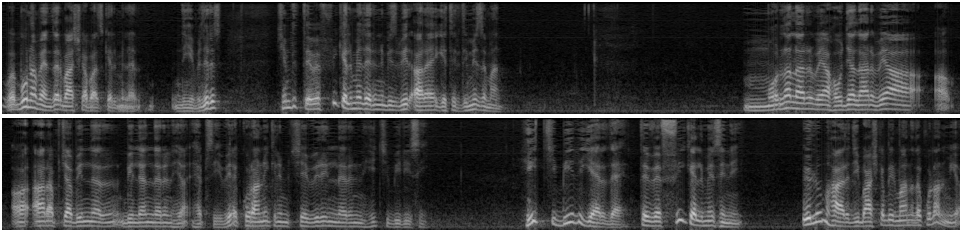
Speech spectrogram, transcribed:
Ve Buna benzer başka bazı kelimeler diyebiliriz. Şimdi teveffi kelimelerini biz bir araya getirdiğimiz zaman mollalar veya hocalar veya Arapça bilenlerin, bilenlerin hepsi ve Kur'an-ı Kerim çevirenlerin hiçbirisi hiçbir yerde teveffi kelimesini ölüm harici başka bir manada kullanmıyor.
